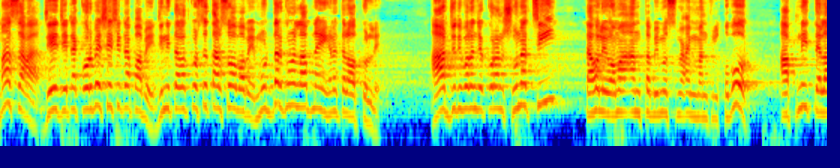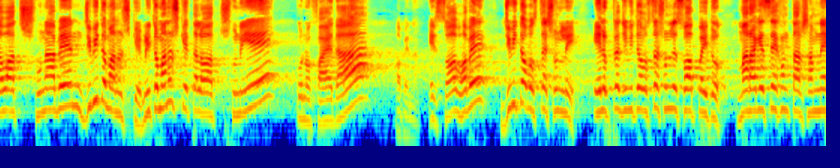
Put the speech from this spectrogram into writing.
মাসা যে যেটা করবে সে সেটা পাবে। যিনি তেলাওয়াত করছে তার সব হবে। মুর্দার কোনো লাভ নাই এখানে তেলাওয়াত করলে। আর যদি বলেন যে কোরআন শোনাচ্ছি, তাহলে ওমা আন্তা বিমুসমাইমান ফিল কবর। আপনি তেলাওয়াত শোনাবেন জীবিত মানুষকে। মৃত মানুষকে তেলাওয়াত শুনিয়ে কোনো ফায়দা হবে না। এর সব হবে জীবিত অবস্থায় শুনলে। এই লোকটা জীবিত অবস্থায় শুনলে সব পাইতো। মারা গেছে এখন তার সামনে।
